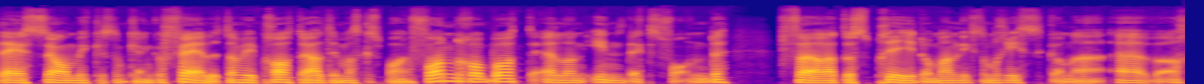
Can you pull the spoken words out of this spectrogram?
det är så mycket som kan gå fel, utan vi pratar alltid om man ska spara en fondrobot eller en indexfond, för att då sprider man liksom riskerna över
